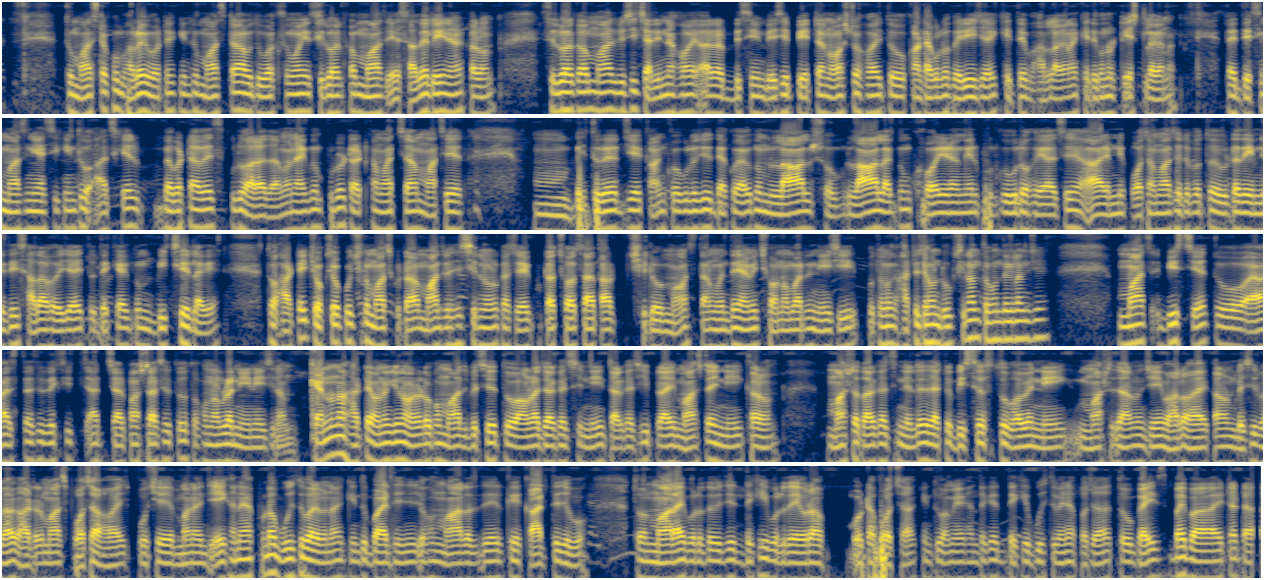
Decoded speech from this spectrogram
তো মাছটা খুব ভালোই বটে, কিন্তু মাছটা দু এক সময় সিলভার কাপ মাছ এ স্বাদে লেই না, কারণ সিলভার কাপ মাছ বেশি চালি না হয় আর বেশি বেশি পেটটা নষ্ট হয় তো কাঁটাগুলো বেরিয়ে যায়, খেতে ভালো লাগে না, খেতে কোনো টেস্ট লাগে না। তাই দেশি মাছ নিয়ে আসি, কিন্তু আজকের ব্যাপারটা বেশ পুরো আলাদা মানে একদম পুরো টাটকা মাছ মাছটা মাছের ভেতরের যে কানকোগুলো যদি দেখো একদম লাল সব, লাল একদম খয়েরি রঙের ফুলকোগুলো হয়ে আছে, আর এমনি পচা মাছ হলে তো ওটাতে এমনিতেই সাদা হয়ে যায়, তো দেখে একদম বিচ্ছিরি লাগে। তো হাটেই চকচক করছিল মাছ কোটা মাছ বেশি ছিল ওর কাছে, গোটা ছ, সাত, আট ছিল মাছ, তার মধ্যে আমি ছ নম্বরে নিয়েছি। প্রথমে হাটে যখন ঢুকছিলাম তখন দেখলাম যে মাছ বিষছে তো আস্তে আস্তে দেখছি চার চার, পাঁচটা আছে, তো তখন আমরা নিয়ে নিয়েছিলাম। কেননা হাটে অনেকজন অনেক রকম মাছ বেছে তো আমরা যার কাছে নিই, তার কাছেই প্রায় মাছটাই নিই, কারণ মাছটা তার কাছে নিলে একটা বিশ্বস্তভাবে নেই। মাছটা জানো যে ভালো হয়, কারণ বেশিরভাগ হাটের মাছ পচা হয়, পচে মানে এখানে ফোঁটা বুঝতে পারবে না, কিন্তু বাড়িতে যখন মারাদেরকে কাটতে যাব, তখন মারাই বলে দেবে যে দেখেই বলে দেয় ওরা ওটা পচা, কিন্তু আমি এখান থেকে দেখে বুঝতে পারি না পচা। তো গাইজ বাই বাই টাটা।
